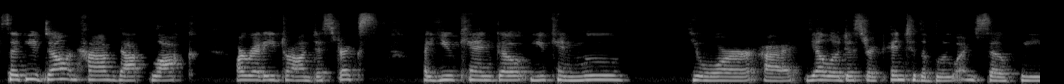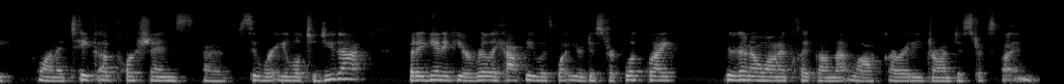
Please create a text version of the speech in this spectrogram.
So if you don't have that block already drawn districts, uh, you can go, you can move your uh, yellow district into the blue one. So if we want to take up portions, uh, so we're able to do that. But again, if you're really happy with what your district looked like, you're going to want to click on that lock already drawn districts button.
